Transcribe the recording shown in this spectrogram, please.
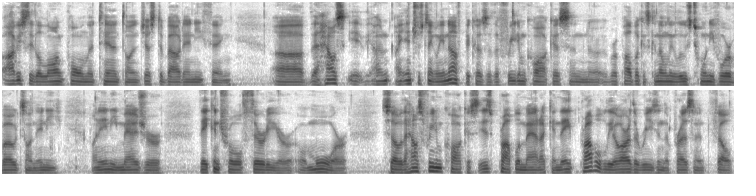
obviously the long pole in the tent on just about anything. Uh, the House, uh, interestingly enough, because of the Freedom Caucus and uh, Republicans can only lose 24 votes on any on any measure, they control 30 or, or more. So the House Freedom Caucus is problematic, and they probably are the reason the president felt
